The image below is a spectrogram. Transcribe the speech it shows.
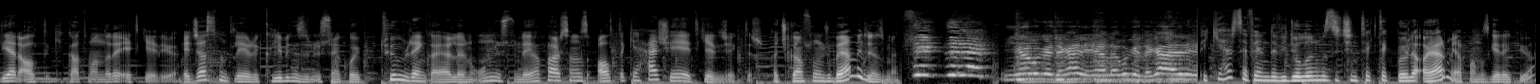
diğer alttaki katmanlara etki ediyor. Adjustment Layer'ı klibinizin üstüne koyup tüm renk ayarlarını onun üstünde yaparsanız alttaki her şeye etki edecektir. Ha çıkan sonucu beğenmediniz mi? Ya bu gece gel ya bu gece gel. Peki her seferinde videolarımız için tek tek böyle ayar mı yapmamız gerekiyor?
